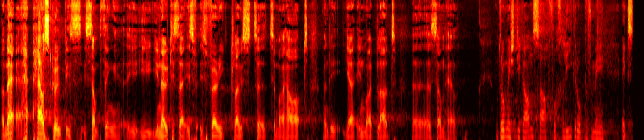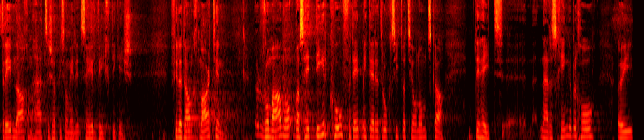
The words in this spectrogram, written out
And that h- house group is, is something you, you notice that is, is very close to, to my heart and it, yeah, in my blood uh, somehow. Und darum ist die ganze Sache von Kleingruppen für mich extrem nach dem Herzen, ist etwas, was mir sehr wichtig ist. Vielen Dank, Martin. Romano, was hat dir geholfen, dort mit dieser Drucksituation umzugehen? Ihr habt äh, ein Kind bekommen, ihr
